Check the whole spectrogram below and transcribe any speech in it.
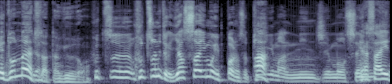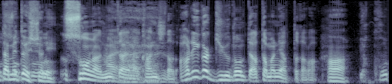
えどんなやつだったの牛丼？普通普通にというか野菜もいっぱいあるんですよ。ピあーマン人参も千野菜炒めと一緒に。そうなんみたいはいはいはない。感じだ、あれが牛丼って頭にあったから。あ。いやこれ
